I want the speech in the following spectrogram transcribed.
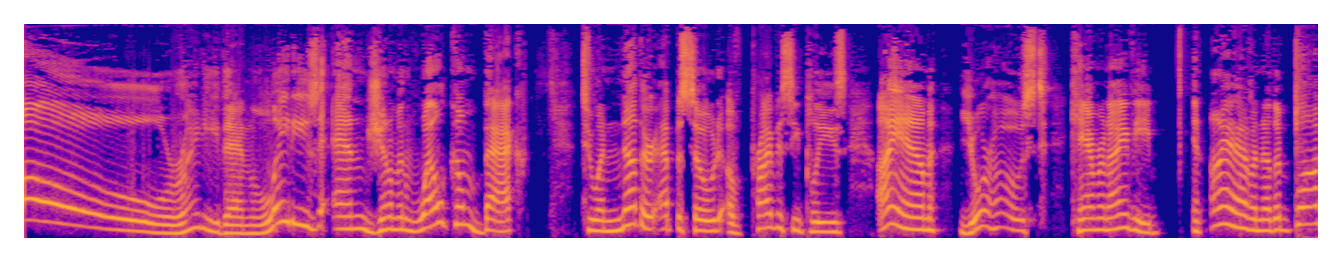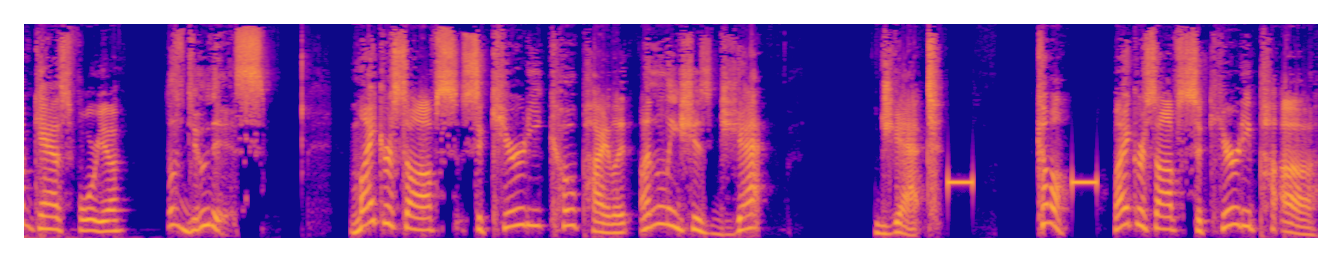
Alrighty then, ladies and gentlemen, welcome back to another episode of Privacy Please. I am your host, Cameron Ivy, and I have another blogcast for you. Let's do this. Microsoft's security copilot unleashes Jet. Jet. Come on. Microsoft's security. Uh,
